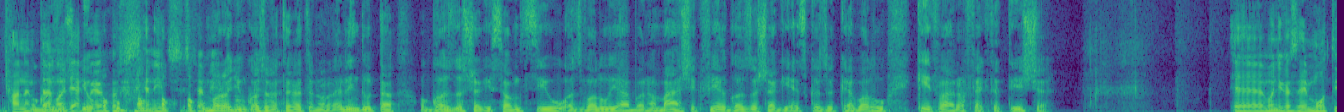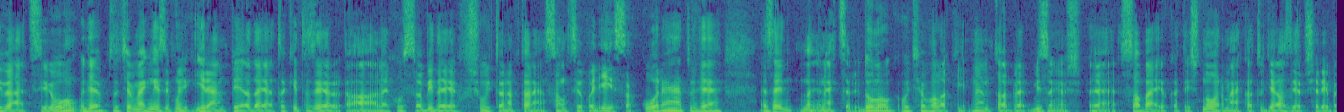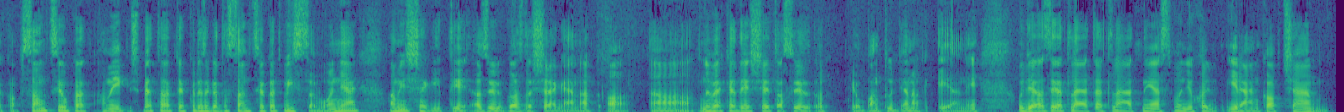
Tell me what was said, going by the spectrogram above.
ha nem a gazdas... jó, meg, akkor, akkor, akkor, akkor maradjunk azon a területen, ahol elindultál. A gazdasági szankció az valójában a másik fél gazdasági eszközökkel való kétvára fektetése? Mondjuk az egy motiváció, ugye, hogyha megnézzük mondjuk Irán példáját, akit azért a leghosszabb ideje sújtanak talán szankciók, vagy Észak-Koreát, ugye ez egy nagyon egyszerű dolog, hogyha valaki nem tart be bizonyos szabályokat és normákat, ugye azért cserébe kap szankciókat, ha mégis betartja, akkor ezeket a szankciókat visszavonják, ami segíti az ő gazdaságának a, a növekedését, az, hogy ott jobban tudjanak élni. Ugye azért lehetett látni ezt mondjuk, hogy Irán kapcsán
